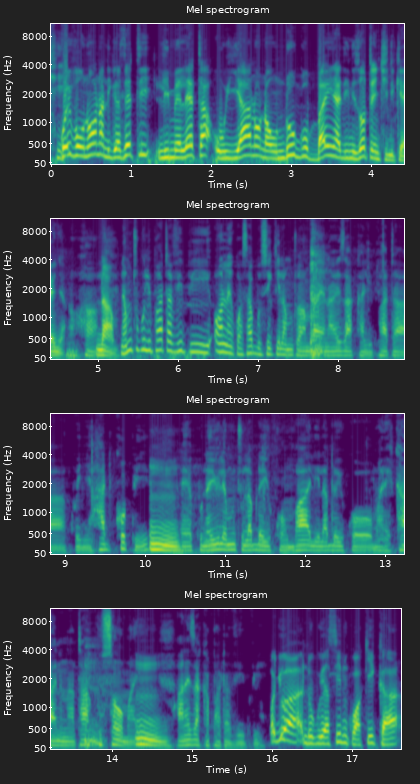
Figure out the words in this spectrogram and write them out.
Okay. Kwa hivyo unaona ni gazeti limeleta uwiano na undugu baina ya dini zote nchini Kenya. Aha. Naam. Na mtu kulipata vipi online, kwa sababu si kila mtu ambaye anaweza akalipata kwenye hard copy. Mm. Eh, kuna yule mtu labda yuko mbali, labda yuko Marekani na anataka kusoma Mm. anaweza akapata vipi? Wajua ndugu Yasin, kwa hakika,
